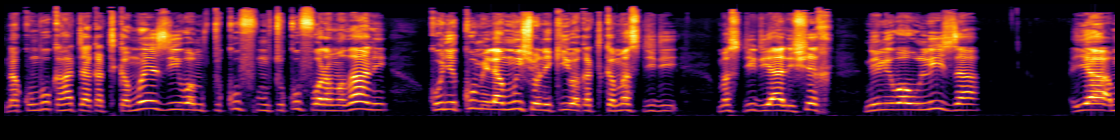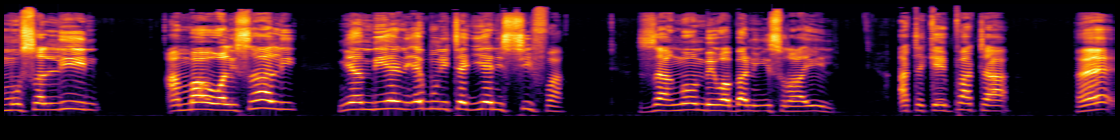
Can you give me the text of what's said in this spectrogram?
nakumbuka hata katika mwezi wa mtukufu, mtukufu wa ramadhani kwenye kumi la mwisho nikiwa katika masjidi masjidi ya ali Sheikh niliwauliza ya musallin ambao walisali niambieni hebu nitajieni sifa za ng'ombe wa bani israeli atakayepata eh,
